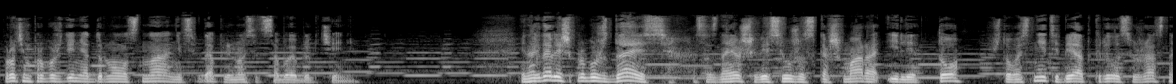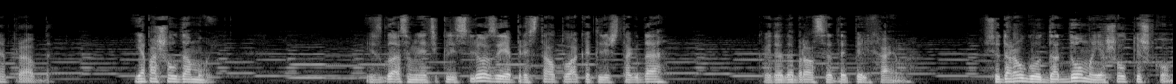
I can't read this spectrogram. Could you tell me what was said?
Впрочем, пробуждение от дурного сна не всегда приносит с собой облегчение. Иногда лишь пробуждаясь, осознаешь весь ужас кошмара или то, что во сне тебе открылась ужасная правда. Я пошел домой. Из глаз у меня текли слезы, я перестал плакать лишь тогда, когда добрался до Пельхайма. Всю дорогу до дома я шел пешком.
